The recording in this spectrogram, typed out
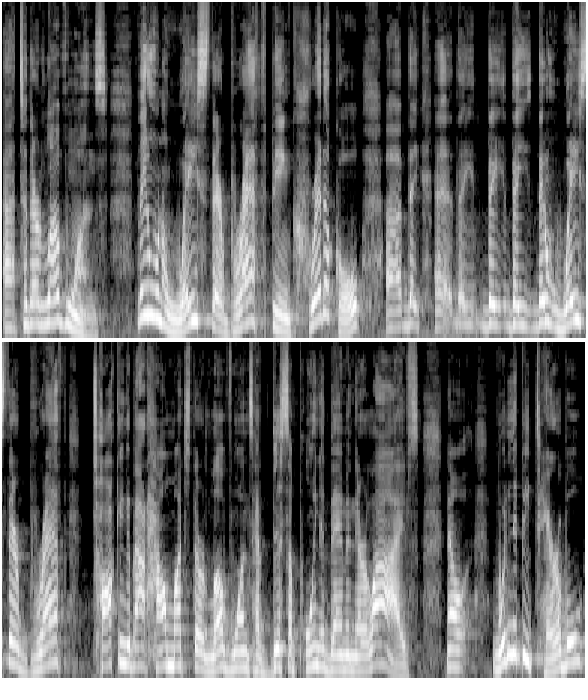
uh, to their loved ones. They don't want to waste their breath being critical. Uh, they, uh, they, they, they, they don't waste their breath talking about how much their loved ones have disappointed them in their lives. Now, wouldn't it be terrible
